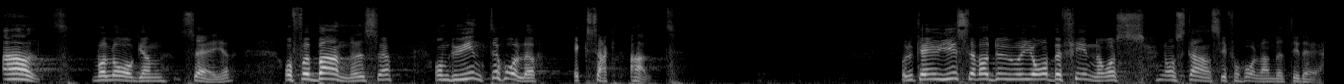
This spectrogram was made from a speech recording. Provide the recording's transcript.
allt vad lagen säger. Och förbannelse om du inte håller exakt allt. Och du kan ju gissa var du och jag befinner oss någonstans i förhållande till det.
